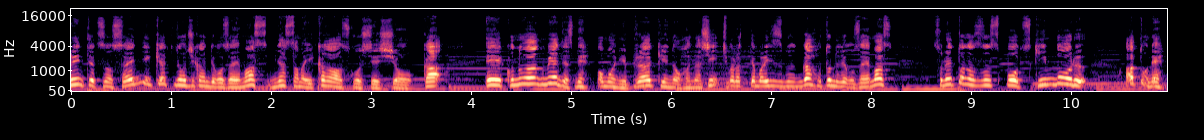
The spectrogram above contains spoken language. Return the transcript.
ブレンテツのサイディキャッチのお時間でございます。皆様いかがお過ごしでしょうか、えー、この番組はですね主にプロ野球のお話千葉ロッテマリーズ分がほとんどでございます。それと謎のスポーツ金ボール。あとね、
